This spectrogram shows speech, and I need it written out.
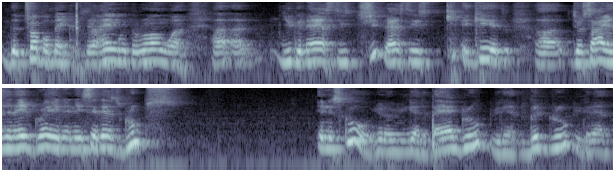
the troublemakers. They'll hang with the wrong one. Uh, uh, you can ask these ask these kids. Uh, Josiah's in eighth grade, and they say there's groups in the school. You know, you can get a bad group, you can have a good group, you can have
